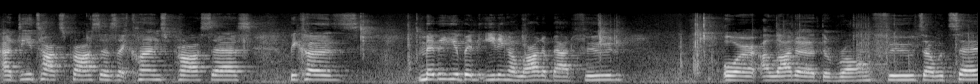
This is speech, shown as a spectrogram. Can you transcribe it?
a detox process, a cleanse process, because maybe you've been eating a lot of bad food or a lot of the wrong foods, I would say.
